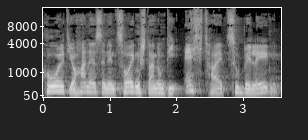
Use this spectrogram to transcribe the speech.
holt Johannes in den Zeugenstand, um die Echtheit zu belegen.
